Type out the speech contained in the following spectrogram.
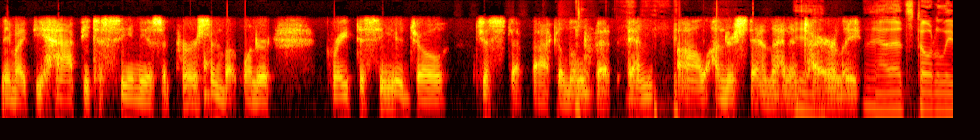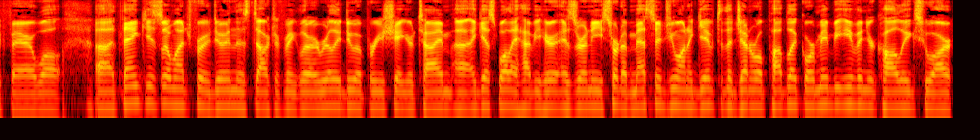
they might be happy to see me as a person, but wonder, great to see you, Joe just step back a little bit, and I'll understand that entirely. Yeah, yeah that's totally fair. Well, uh, thank you so much for doing this, Dr. Finkler. I really do appreciate your time. Uh, I guess while I have you here, is there any sort of message you want to give to the general public, or maybe even your colleagues who are,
